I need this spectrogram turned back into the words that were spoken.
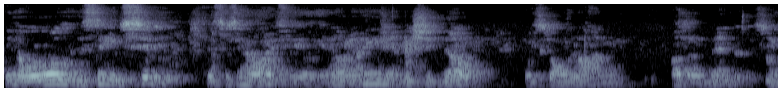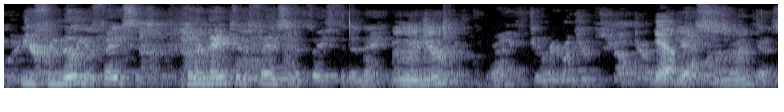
you know, we're all in the same city. This is how I feel, you know what I mean? And we should know what's going on with other members. You Be familiar faces, put a name to the face and a face to the name, Mhm. right? Jeremy runs your shop there? Yeah. Yes, Mhm. yes.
